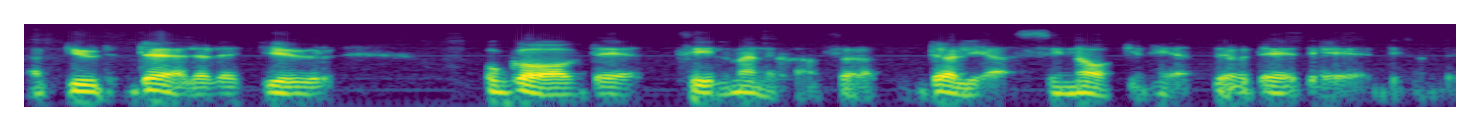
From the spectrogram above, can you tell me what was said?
Att Gud dödade ett djur och gav det till människan för att dölja sin nakenhet. Det, det, det är liksom det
